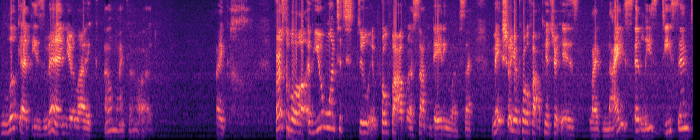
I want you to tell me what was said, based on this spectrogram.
you look at these men, you're like, oh my God. Like, first of all, if you want to do a profile for some dating website, make sure your profile picture is like nice, at least decent.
